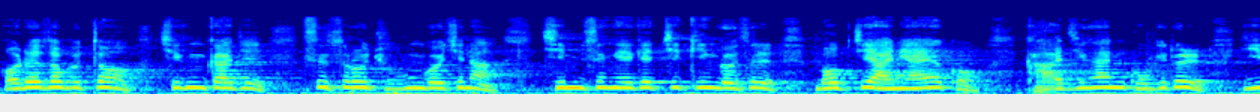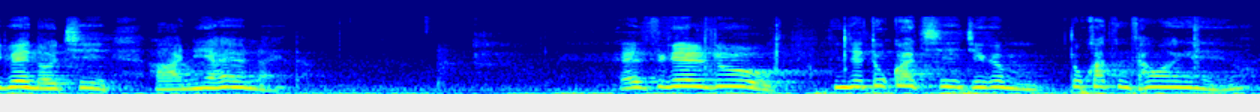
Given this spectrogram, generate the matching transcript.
어려서부터 지금까지 스스로 죽은 것이나 짐승에게 찢긴 것을 먹지 아니하였고 가증한 고기를 입에 넣지 아니하였나이다. 에스겔도 이제 똑같이 지금 똑같은 상황이에요.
